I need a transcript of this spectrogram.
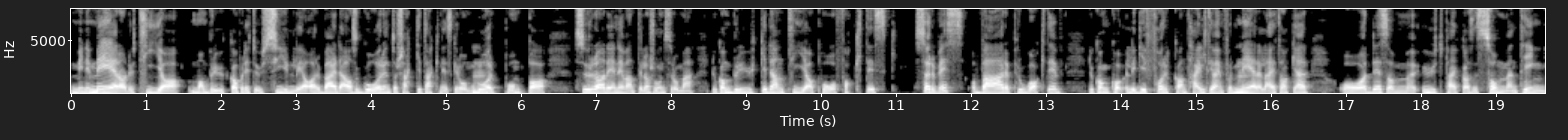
minimerer du tida man bruker på dette usynlige arbeidet. Altså gå rundt og sjekke teknisk rom, mm. går pumpa, surrer det inn i ventilasjonsrommet. Du kan bruke den tida på faktisk service og være proaktiv. Du kan ligge i forkant hele tida og informere mm. leietaker. Og det som utpeker seg som en ting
